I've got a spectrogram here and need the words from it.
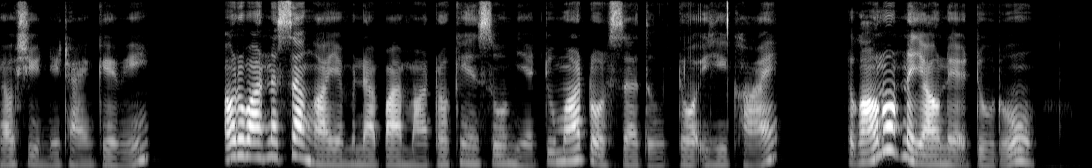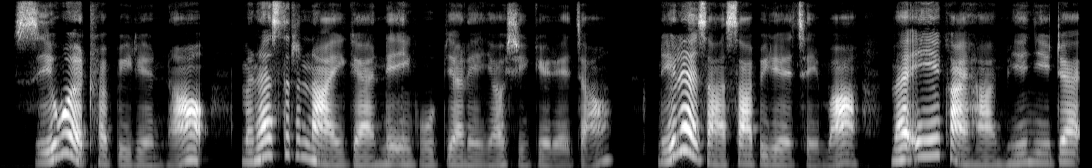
ရောက်ရှိနေထိုင်ခဲ့ပြီးအော်တိုဘာ25ရက်မနက်ပိုင်းမှာဒေါခင်စိုးမြင့်တူမတော်ဆက်သူဒေါ်အေးခိုင်၎င်းတို့နှစ်ယောက်နဲ့အတူတူဈေးဝယ်ထွက်ပြီးတဲ့နောက်မနက်7:00နာရီကနေအိမ်ကိုပြန်လည်ရောက်ရှိခဲ့တဲ့အကြောင်းနေ့လယ်စာစားပြီးတဲ့အချိန်မှာမအေးခိုင်ဟာမြင်းကြီးတက်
